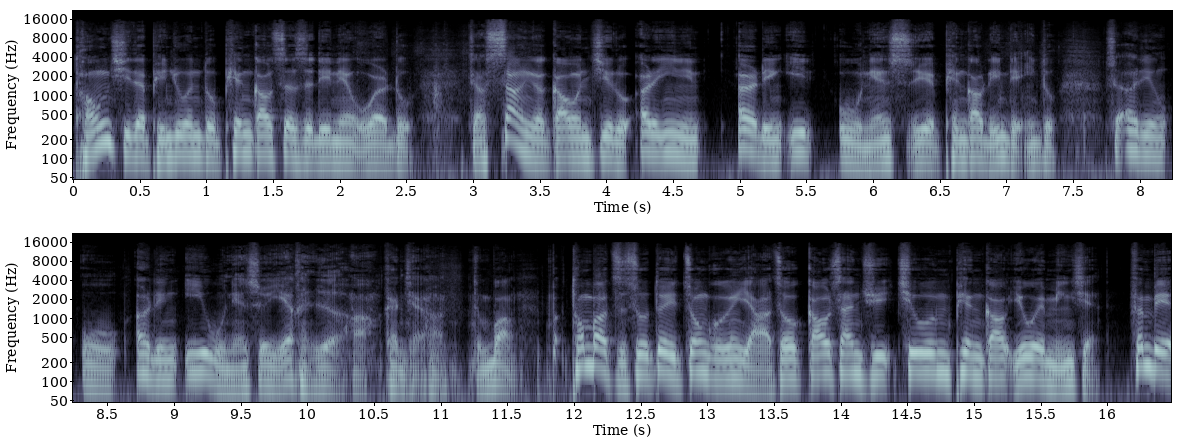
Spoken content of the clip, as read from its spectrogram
同期的平均温度偏高摄氏零点五二度，较上一个高温记录二零一零。二零一五年十月偏高零点一度，所以二零五二零一五年十月也很热哈，看起来哈，怎么忘了？通报指出，对中国跟亚洲高山区气温偏高尤为明显，分别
